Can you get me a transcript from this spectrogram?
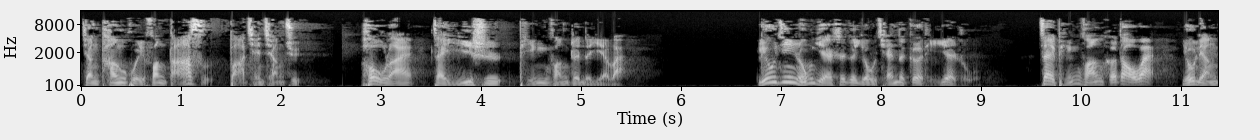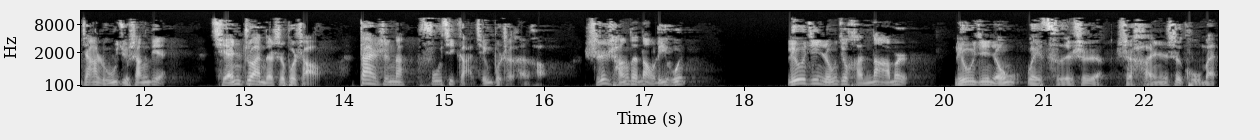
将汤慧芳打死，把钱抢去。后来再遗失平房镇的野外。刘金荣也是个有钱的个体业主，在平房和道外有两家炉具商店。钱赚的是不少，但是呢，夫妻感情不是很好，时常的闹离婚。刘金荣就很纳闷刘金荣为此事是很是苦闷。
